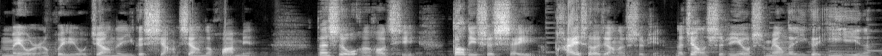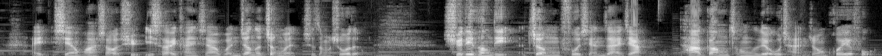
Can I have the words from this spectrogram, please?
没有人会有这样的一个想象的画面。但是我很好奇，到底是谁拍摄了这样的视频？那这样的视频有什么样的一个意义呢？哎，闲话少叙，一起来看一下文章的正文是怎么说的。学弟亨迪正赋闲在家，他刚从流产中恢复。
